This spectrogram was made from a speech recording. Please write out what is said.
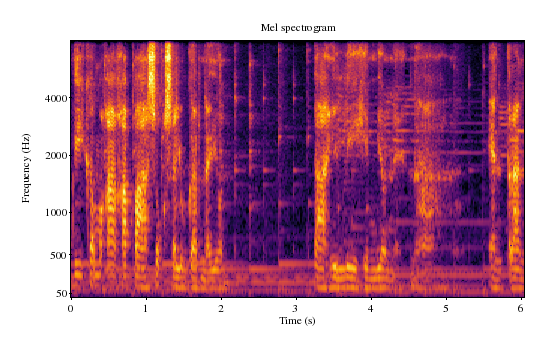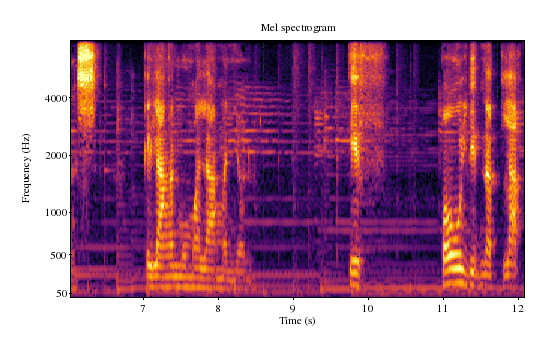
di ka makakapasok sa lugar na yon dahil lihim yon eh, na entrance. Kailangan mo malaman yon. If Paul did not lack,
